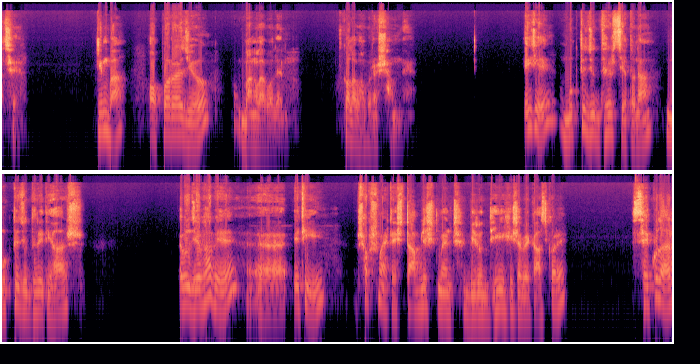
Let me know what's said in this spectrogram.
আছে, কিংবা অপরাজয় বাংলা বলেন কলা ভবনের সামনে। এই যে মুক্তিযুদ্ধের চেতনা, মুক্তিযুদ্ধের ইতিহাস, এবং যেভাবে এটি সবসময় একটা এস্টাবলিশমেন্ট বিরোধী হিসেবে কাজ করে সেকুলার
